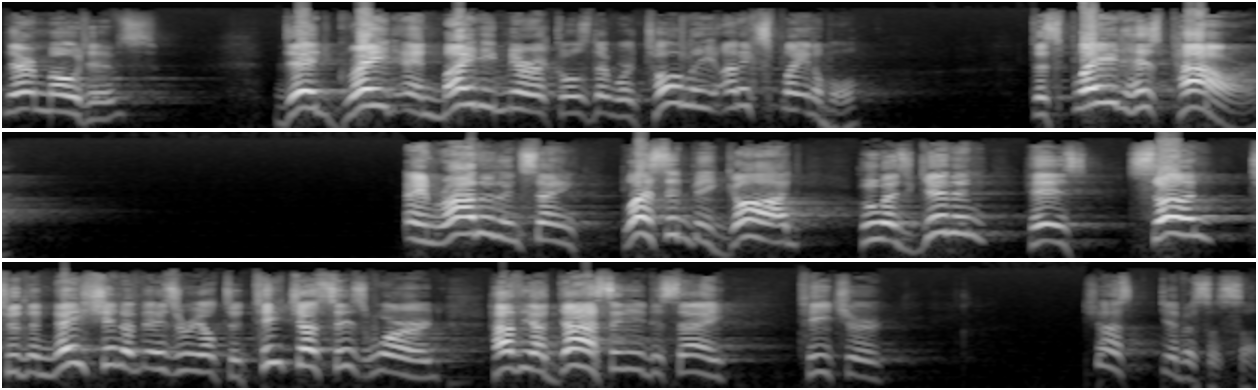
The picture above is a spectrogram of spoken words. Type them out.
their motives, did great and mighty miracles that were totally unexplainable, displayed his power, and rather than saying, Blessed be God who has given his Son to the nation of Israel to teach us his word, have the audacity to say, Teacher, just give us a sign,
